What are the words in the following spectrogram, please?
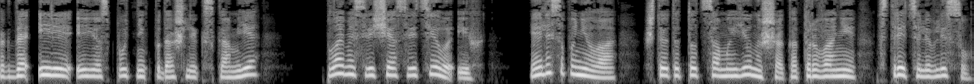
Когда Ирия и ее спутник подошли к скамье, пламя свечи осветило их, и Алиса поняла, что это тот самый юноша, которого они встретили в лесу.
